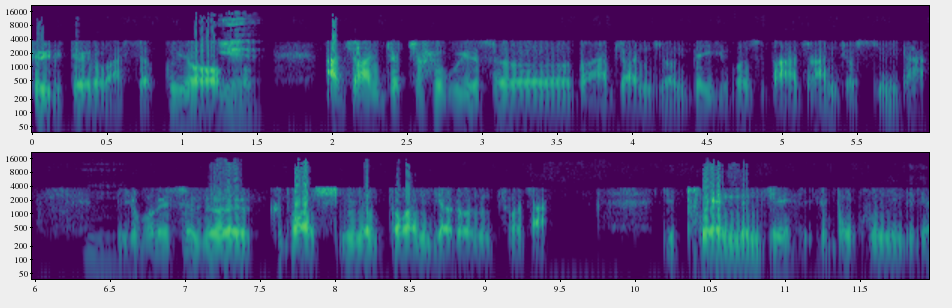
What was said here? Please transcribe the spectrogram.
조율 때문에 왔었고요. 예. 뭐 아주 안 좋죠. 한국에서도 아주 안 좋은데 일본에서도 아주 안 좋습니다. 음. 일본에서 그 그동안 10년 동안 여론 조작 이 통했는지 일본 국민들이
